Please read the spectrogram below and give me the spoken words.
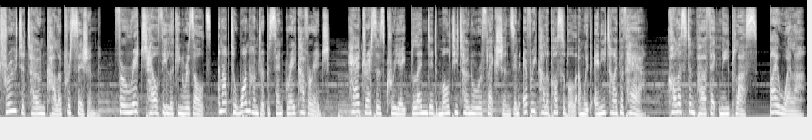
True to tone color precision for rich, healthy looking results and up to 100% grey coverage. Hairdressers create blended multi-tonal reflections in every colour possible and with any type of hair. Koleston Perfect Me Plus by Wella.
